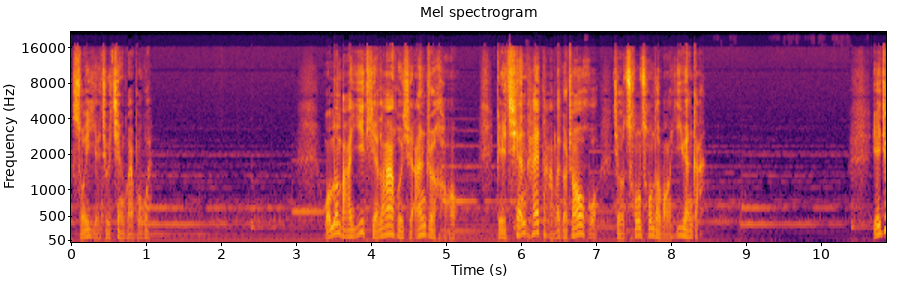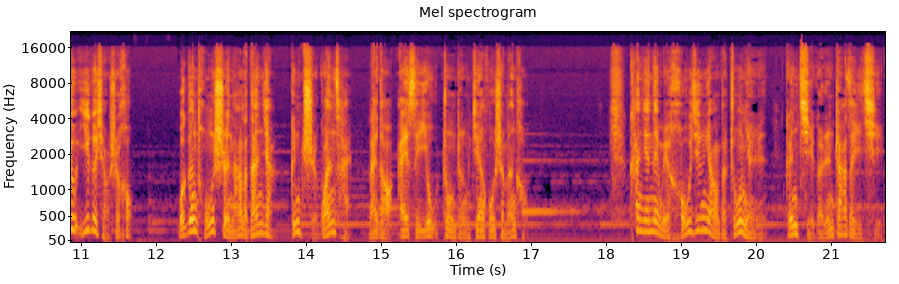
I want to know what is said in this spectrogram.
所以也就见怪不怪。我们把遗体拉回去安置好。给前台打了个招呼，就匆匆地往医院赶。也就一个小时后，我跟同事拿了担架跟纸棺材，来到 ICU 重症监护室门口，看见那位猴精样的中年人跟几个人扎在一起，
